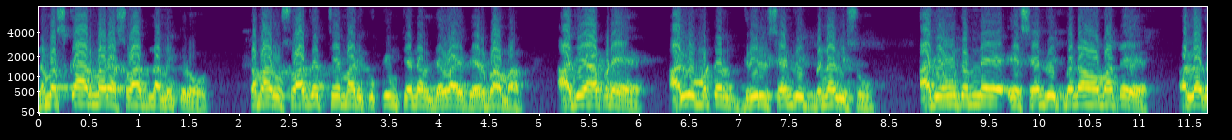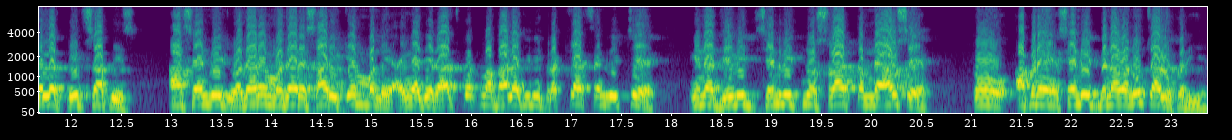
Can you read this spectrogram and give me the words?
નમસ્કાર મારા સ્વાદના મિત્રો. તમારું સ્વાગત છે મારી કુકિંગ ચેનલ દેવાય હેરબામાં આજે આપણે આલુ મટર ગ્રીલ સેન્ડવિચ બનાવીશું. આજે હું તમને એ સેન્ડવિચ બનાવવા માટે અલગ અલગ ટિપ્સ આપીશ. આ સેન્ડવિચ વધારે વધારે સારી કેમ બને? અહીંયા જે રાજકોટમાં બાલાજીની પ્રખ્યાત સેન્ડવિચ છે, એના જેવી જ સેન્ડવિચનો સ્વાદ તમને આવશે. તો આપણે સેન્ડવિચ બનાવવાનું ચાલુ કરીએ.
